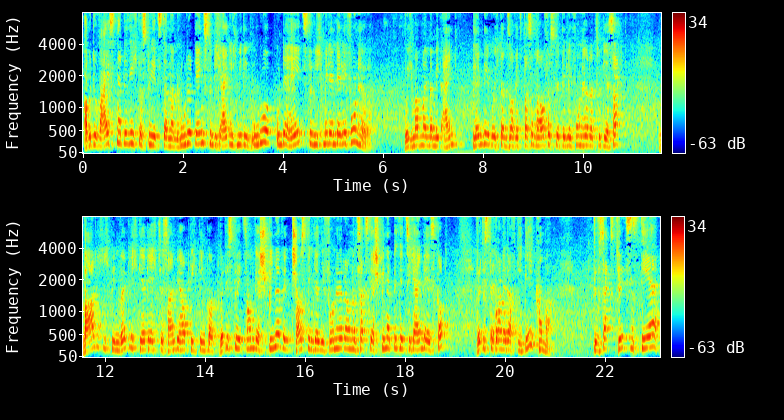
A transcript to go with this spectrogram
Aber du weißt natürlich, dass du jetzt dann an Udo denkst und dich eigentlich mit dem Udo unterhältst und nicht mit dem Telefonhörer. Wo ich manchmal immer mit einblende, wo ich dann sage, jetzt pass mal auf, was der Telefonhörer zu dir sagt. Wahrlich, ich bin wirklich der, der ich zu sein behaupte, ich bin Gott. Würdest du jetzt sagen, der Spinner, wenn du schaust den Telefonhörer an und sagst, der Spinner bildet sich ein, der ist Gott, würdest du gar nicht auf die Idee kommen. Du sagst höchstens, der,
